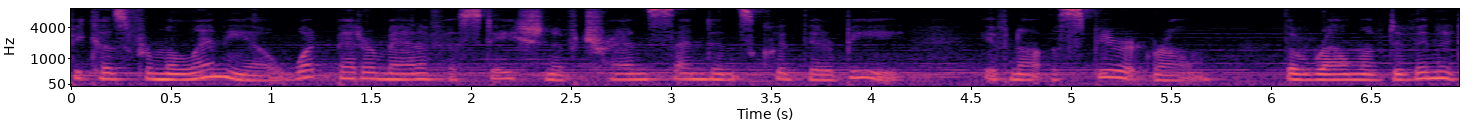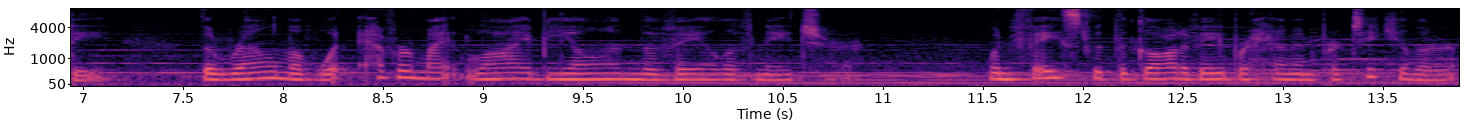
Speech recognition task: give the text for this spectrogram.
because for millennia, what better manifestation of transcendence could there be, if not the spirit realm, the realm of divinity, the realm of whatever might lie beyond the veil of nature? When faced with the God of Abraham in particular,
